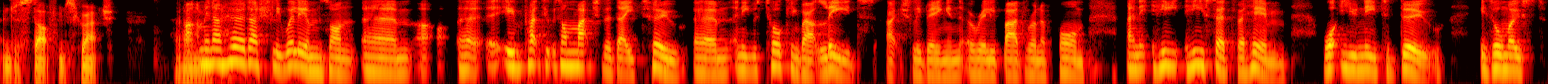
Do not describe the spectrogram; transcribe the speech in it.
and just start from scratch. Um, I mean, I heard Ashley Williams on. Um, uh, uh, in fact, it was on Match of the Day too, um, and he was talking about Leeds actually being in a really bad run of form. And he he said for him, what you need to do is almost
